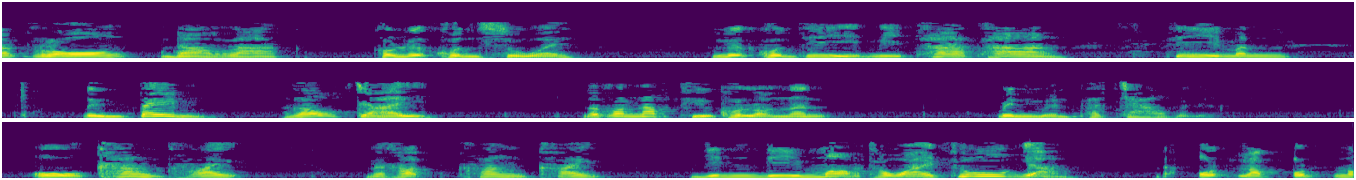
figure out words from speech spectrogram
นักร้องดาราเขาเลือกคนสวย เลือกคนที่มีท่าทางที่มันตื่นเต้นเร้าใจ แล้วก็นับถือคนเหล่านั้น เป็นเหมือนพระเจ้าไปเลย โอ้คลั่งไคล้นะครับคลั่งไคล้ ยินดีมอบถวายทุกอย่างอดหลับอดน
